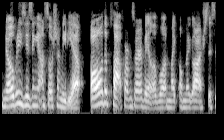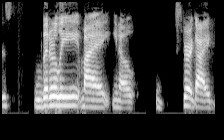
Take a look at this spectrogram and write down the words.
Nobody's using it on social media. All the platforms are available. I'm like, oh my gosh, this is literally my, you know, spirit guide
